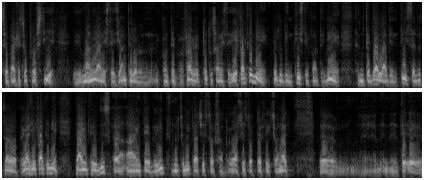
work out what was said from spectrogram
se pare că este o prostie. Mania anesteziantelor în contemporan, totul să anestezie. E foarte bine, pentru dentist e foarte bine, să nu te doar la dentist, să nu te doar la operație, e foarte bine. Dar a, introdus, a, a intervenit, mulțumită acestor, acestor perfecționari uh, te, uh,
